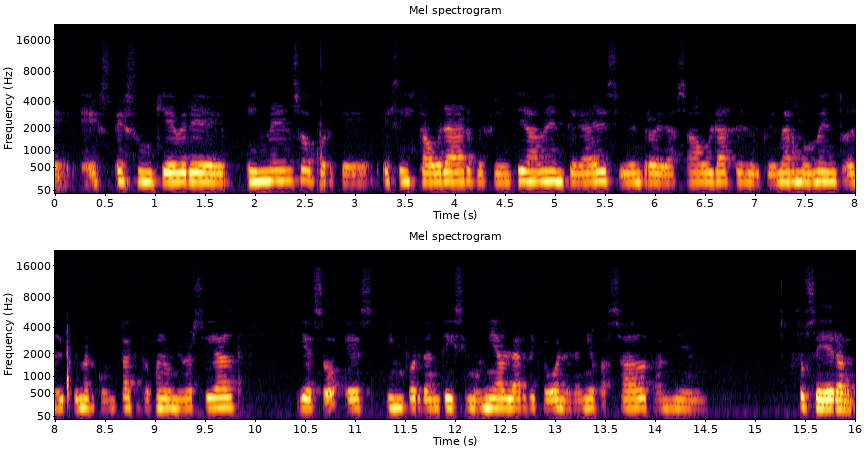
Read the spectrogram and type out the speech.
eh, es, un quiebre inmenso porque es instaurar definitivamente la ESI dentro de las aulas desde el primer momento, desde el primer contacto con la universidad y eso es importantísimo. Ni hablar de que, bueno, el año pasado también sucedieron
